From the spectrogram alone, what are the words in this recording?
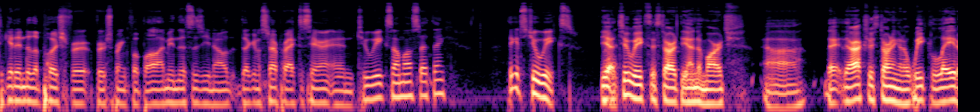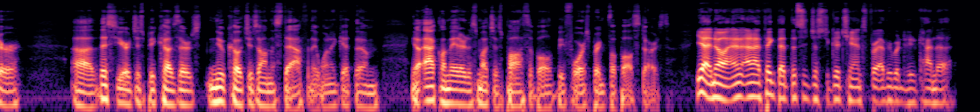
to get into the push for, for spring football. I mean, this is you know they're going to start practice here in two weeks almost. I think. I think it's two weeks. Yeah, two weeks. They start at the end of March. Uh, they, they're actually starting it a week later uh, this year, just because there's new coaches on the staff, and they want to get them, you know, acclimated as much as possible before spring football starts. Yeah, no, and, and I think that this is just a good chance for everybody to kind of,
